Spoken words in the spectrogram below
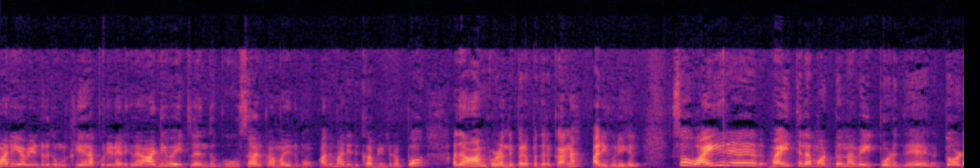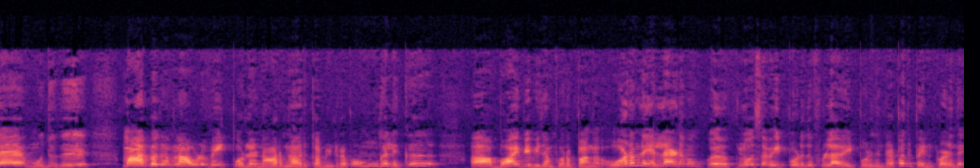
மாதிரி அப்படின்றது உங்களுக்கு கிளியராக புரிய நினைக்கிறேன். அடி வயிற்றுலேருந்து கூஸாக இருக்க மாதிரி இருக்கும். அது மாதிரி இருக்குது அப்படின்றப்போ அது ஆண் குழந்தை பிறப்பதற்கான அறிகுறிகள். ஸோ வயிறு வயிற்றில் மட்டும்தான் வெயிட் போடுது. இந்த தொடை முதுகு மார்பகம்லாம் அவ்வளோ வெயிட் போடல நார்மலாக இருக்குது அப்படின்றப்போ உங்களுக்கு பாய் பேபி தான் பிறப்பாங்க. உடம்புல எல்லா இடமும் க்ளோஸாக வெயிட் போடுது ஃபுல்லாக வெயிட் போடுதுன்றப்ப அது பெண் குழந்தை.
